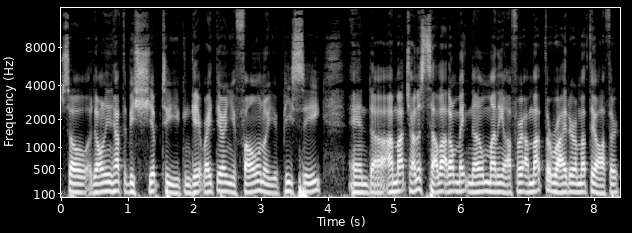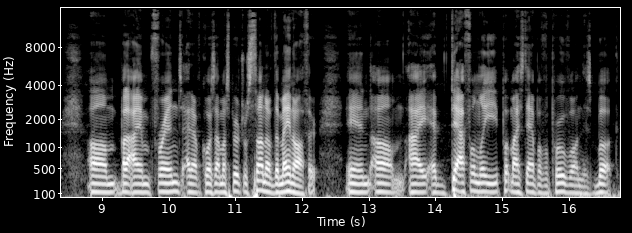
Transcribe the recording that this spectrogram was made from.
So it don't even have to be shipped to you. You can get it right there on your phone or your PC. And uh, I'm not trying to sell it. I don't make no money off it. I'm not the writer. I'm not the author. Um, but I am friends. And of course, I'm a spiritual son of the main author. And um, I have definitely put my stamp of approval on this book.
